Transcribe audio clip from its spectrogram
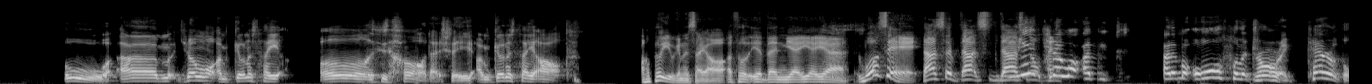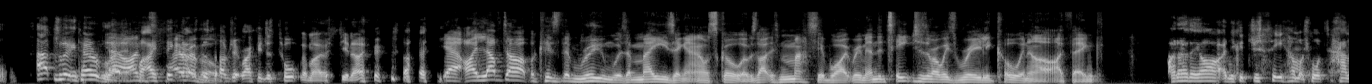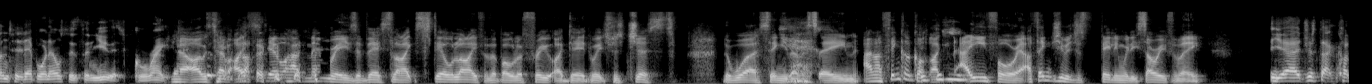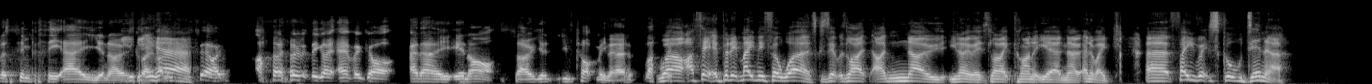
Oh, um, do you know what? I'm gonna say. Oh, this is hard. Actually, I'm gonna say art. I thought you were going to say art. I thought, yeah, then, yeah, yeah, yeah. Was it? That's a, that's that's. Yeah, you know what? I'm, I'm awful at drawing. Terrible. Absolutely terrible. Yeah, but I think terrible. that was the subject where I could just talk the most, you know? yeah, I loved art because the room was amazing at our school. It was like this massive white room, and the teachers are always really cool in art, I think. I know they are, and you could just see how much more talented everyone else is than you. It's great. Yeah, I was terrible. I still have memories of this like still life of a bowl of fruit I did, which was just the worst thing you've yeah. ever seen. And I think I got like an A mm-hmm. for it. I think she was just feeling really sorry for me. Yeah, just that kind of sympathy A, you know. Like, yeah. I, mean, I don't think I ever got an A in art, so you, have topped me there. well, I think, but it made me feel worse because it was like I know, you know, it's like kind of yeah, no. Anyway, uh, favorite school dinner.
